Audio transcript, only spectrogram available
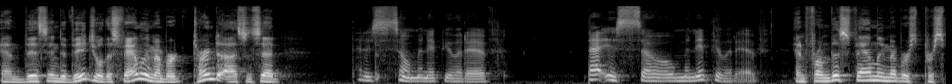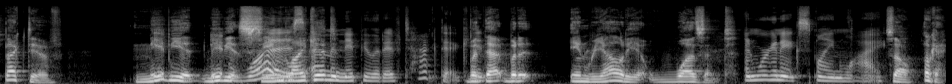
And this individual, this family member, turned to us and said, That is so manipulative. That is so manipulative. and from this family member's perspective, maybe it, maybe it, seemed like a it, manipulative tactic. but It- that but it, in reality it wasn't. and we're going to explain why. So okay,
